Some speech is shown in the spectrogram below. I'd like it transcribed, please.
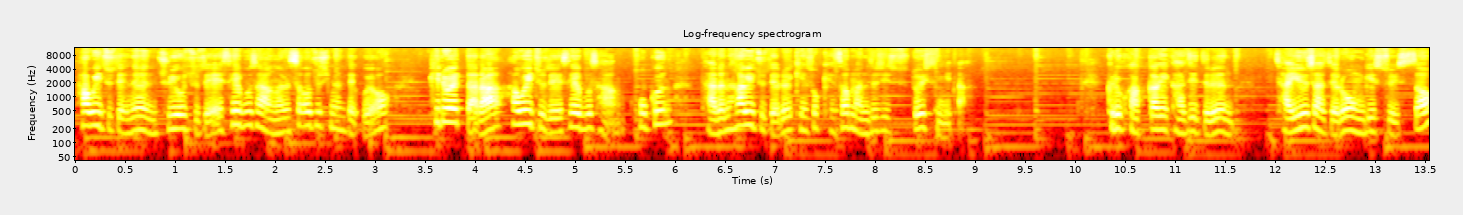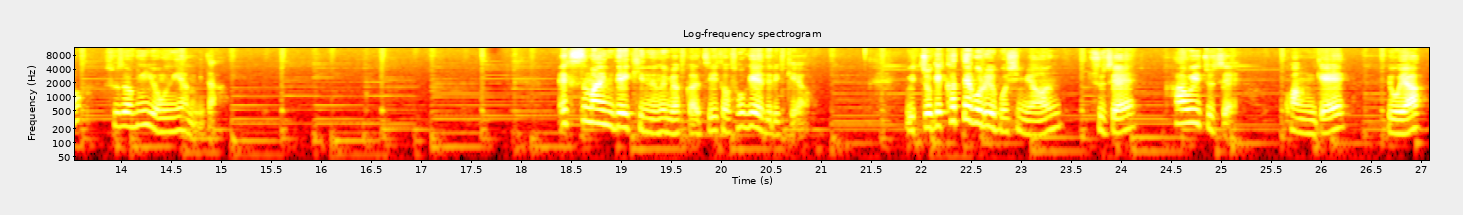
하위 주제는 주요 주제의 세부사항을 써주시면 되고요. 필요에 따라 하위 주제의 세부사항 혹은 다른 하위 주제를 계속해서 만드실 수도 있습니다. 그리고 각각의 가지들은 자유자재로 옮길 수 있어 수정이 용이합니다. XMind의 기능을 몇 가지 더 소개해 드릴게요. 위쪽에 카테고리를 보시면 주제, 하위 주제, 관계, 요약,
